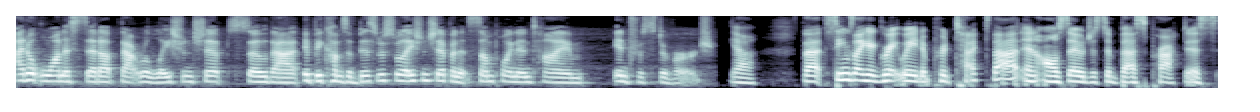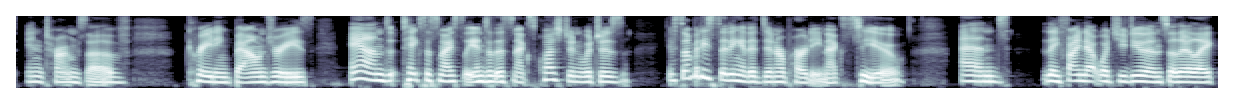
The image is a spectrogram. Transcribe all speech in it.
I don't want to set up that relationship so that it becomes a business relationship and at some point in time, interests diverge. Yeah. That seems like a great way to protect that and also just a best practice in terms of creating boundaries and takes us nicely into this next question, which is if somebody's sitting at a dinner party next to you and they find out what you do, and so they're like,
